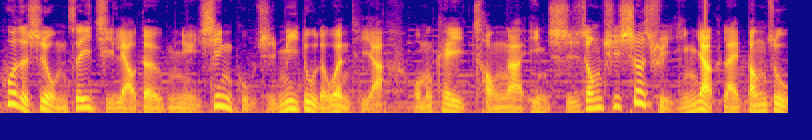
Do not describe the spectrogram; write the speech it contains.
或者是我们这一集聊的女性骨质密度的问题啊，我们可以从啊饮食中去摄取营养，来帮助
